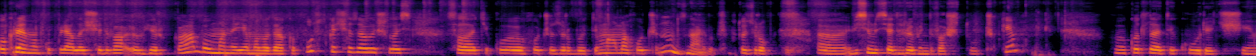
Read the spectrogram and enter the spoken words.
Окремо купляла ще два огірка, бо в мене є молода капустка ще залишилась. Салатик е, хочу зробити. Мама хоче, ну, не знаю, в общем, хтось зробить. Е, 80 гривень два штучки. Е, Котлети курячі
